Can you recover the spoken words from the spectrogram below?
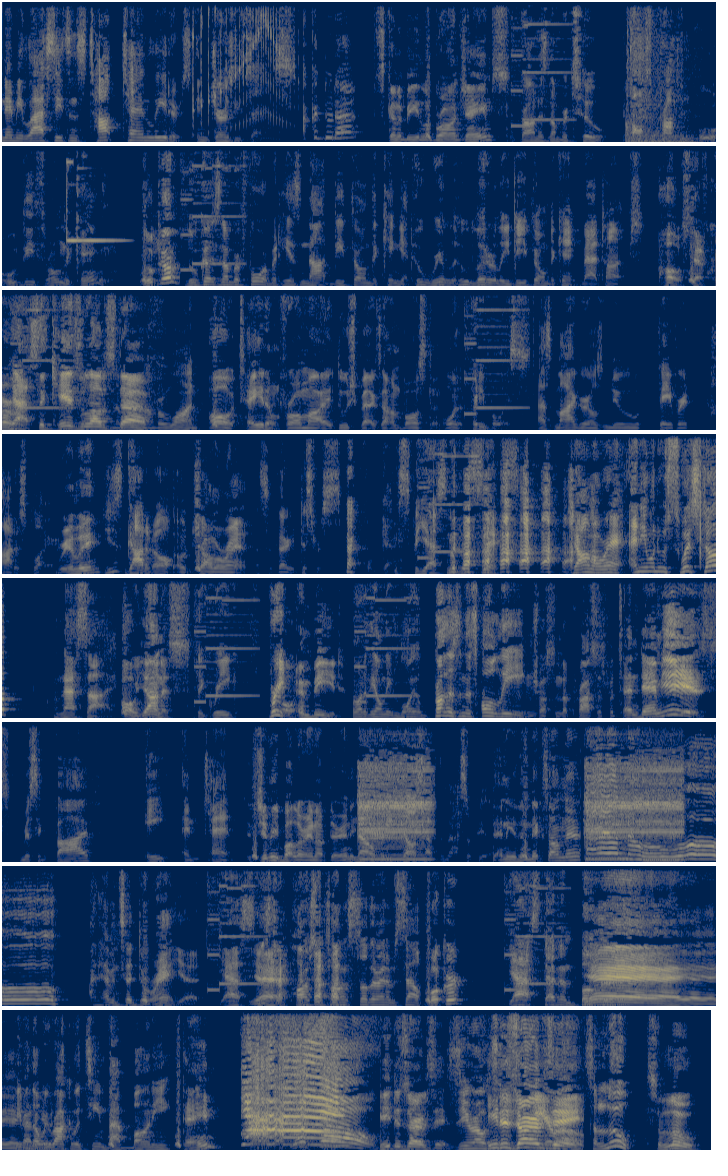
Name me last season's top 10 leaders in jersey sales. I could do that. It's gonna be LeBron James. LeBron is number two. False prophet. Ooh, who dethroned the king? Luka? Luka is number four, but he has not dethroned the king yet. Who really, who literally dethroned the king? Mad times. Oh, Steph Curry. Yes. The kids love Steph. Number one. Oh, Tatum for all my douchebags out in Boston. Or the pretty boys. That's my girl's new favorite, hottest player. Really? He just got it all. Oh, Ja Morant. That's a very disrespectful guess. But yes, number six. Ja Morant. Anyone who switched up on that side. Oh, Giannis. The Greek freak. Oh, Embiid. One of the only loyal brothers in this whole league. Mm-hmm. Trusting the process for 10 damn years. You're missing five, eight, and ten. Jimmy Butler ain't up there, any? No, but he does have the mass appeal. Any of the Knicks on there? Hell no. I haven't said Durant yet. Yes, Yeah. Mr. Parseltongue Slytherin himself. Booker? Yes, Devin Booker. Yeah, yeah, yeah, yeah. Even though we rocking with Team Bad Bunny. Dame? Yes! Let's go! He deserves it. Zero He deserves zero. it. Salute. Salute.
